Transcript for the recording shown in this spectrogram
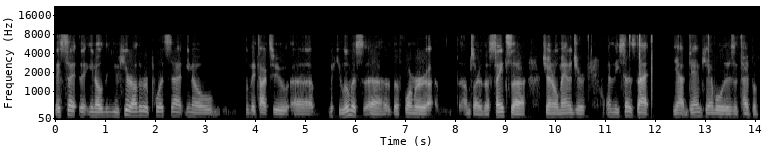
they said that you know you hear other reports that you know when they talk to uh, Mickey Loomis, uh, the former, uh, I'm sorry, the Saints uh, general manager, and he says that yeah, Dan Campbell is a type of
